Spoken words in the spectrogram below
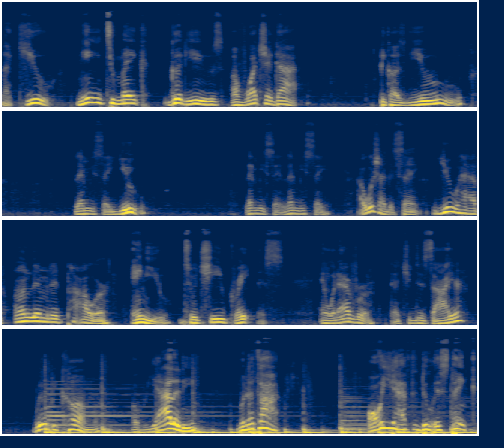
like you need to make good use of what you got. Because you let me say you let me say let me say i wish i could say you have unlimited power in you to achieve greatness. And whatever that you desire will become a reality with a thought. All you have to do is think.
